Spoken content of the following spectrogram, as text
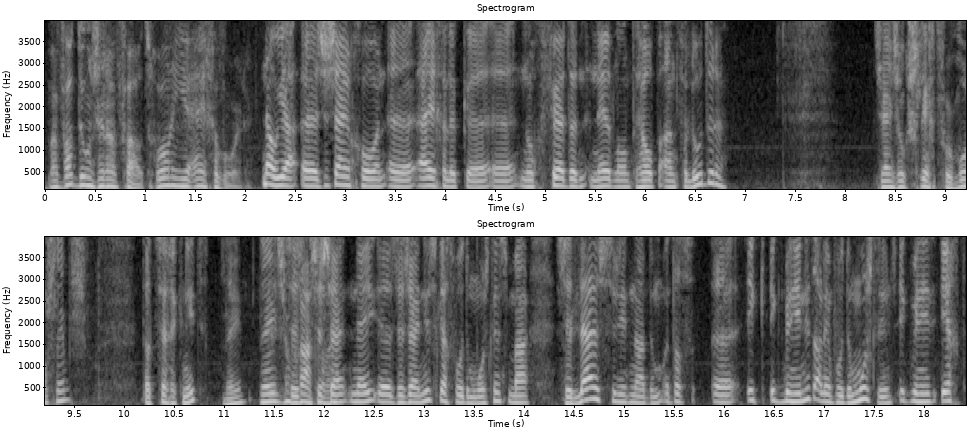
Maar wat doen ze dan fout? Gewoon in je eigen woorden. Nou ja, uh, ze zijn gewoon uh, eigenlijk uh, nog verder Nederland helpen aan het verloederen. Zijn ze ook slecht voor moslims? Dat zeg ik niet. Nee, nee, ze, vraag ze zijn, nee ze zijn niet slecht voor de moslims, maar ze luisteren niet naar de... Dat is, uh, ik, ik ben hier niet alleen voor de moslims, ik ben hier echt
